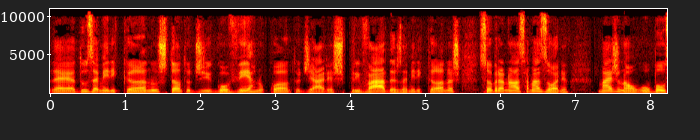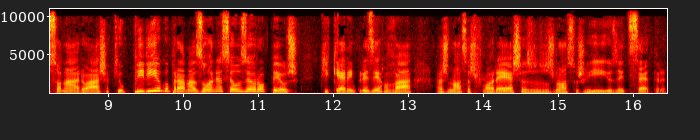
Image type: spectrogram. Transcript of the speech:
é, dos americanos, tanto de governo quanto de áreas privadas americanas, sobre a nossa Amazônia. Mas não, o Bolsonaro acha que o perigo para a Amazônia são os europeus que querem preservar as nossas florestas, os nossos rios, etc.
